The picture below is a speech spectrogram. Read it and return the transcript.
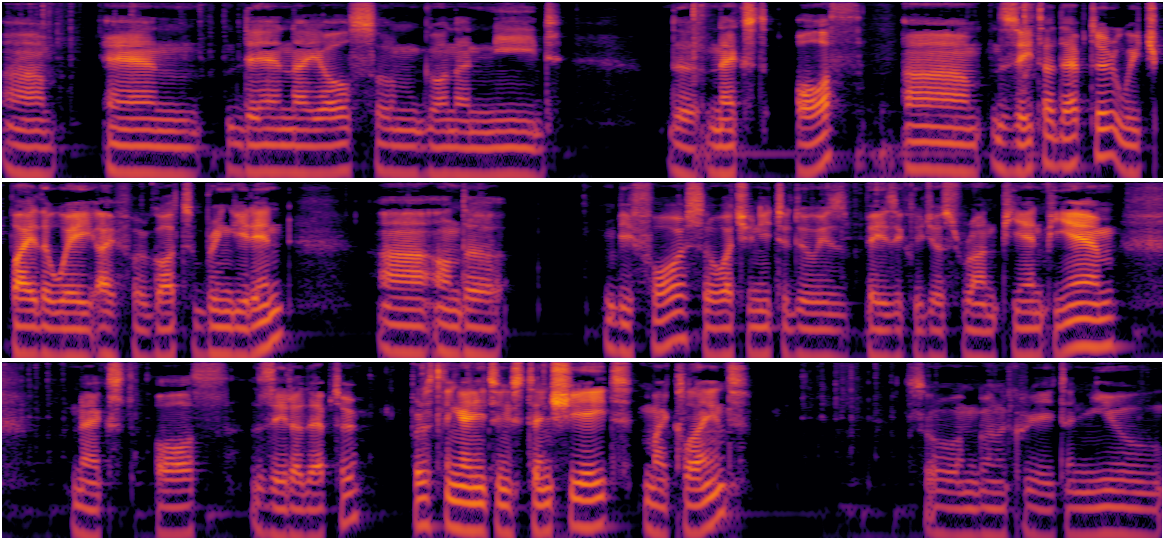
Um, and then I also am to need the next auth um, Xata adapter, which by the way, I forgot to bring it in uh, on the before. So what you need to do is basically just run pnpm next auth xata adapter. First thing I need to instantiate my client. So I'm going to create a new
